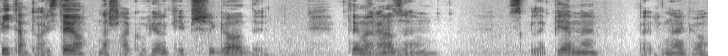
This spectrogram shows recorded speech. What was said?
Witam, tu Aristeo, na szlaku wielkiej przygody. Tym razem sklepiemy pewnego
